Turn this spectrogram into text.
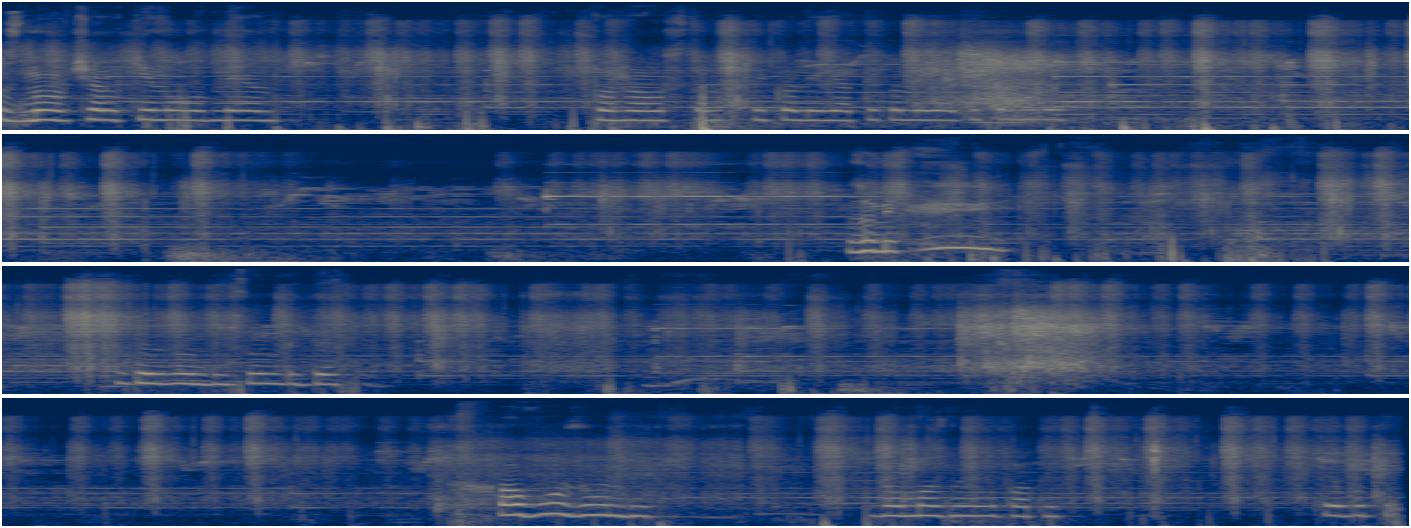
Знов чел кинув обмін. Пожалуйста, тільки не я, тільки не я, тільки не я. Зомбі. Де зомбі, зомбі, де? Або зомбі. З алмазної лопати. Треба ті-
